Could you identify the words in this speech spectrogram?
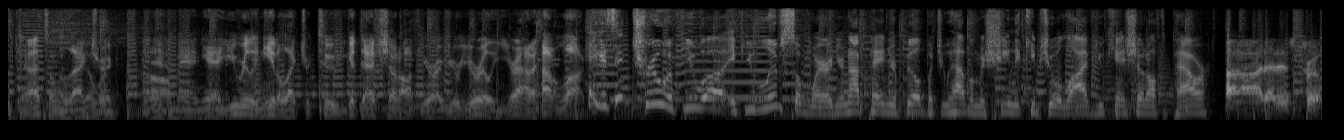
Okay, that's always Electric. one. Oh man, yeah, you really need electric too. You get that shut off, you're you're, you're really you're out of, out of luck. Hey, is it true if you uh, if you live somewhere and you're not paying your bill, but you have a machine that keeps you alive, you can't shut off the power? Uh, that is true.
